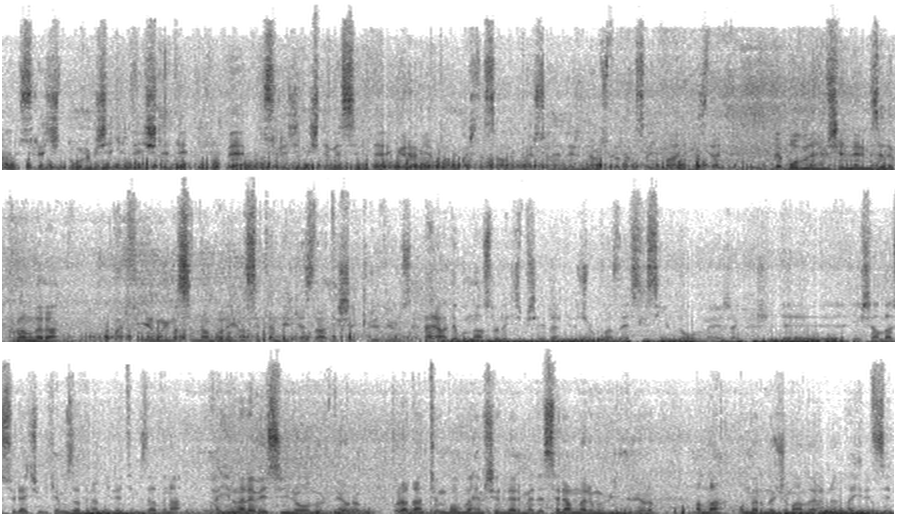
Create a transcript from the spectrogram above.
Yani süreç doğru bir şekilde işledi ve bu sürecin işlemesinde görev yapan başta sağlık personellerinden tutarak Sayın Valimizden ve Bolu hemşerilerimize de Kur'anlara harfiyen uymasından dolayı hasreten bir kez daha teşekkür ediyoruz. Herhalde bundan sonra hiçbir şey belki de çok fazla eskisi gibi de olmayacak. Ee, inşallah süreç ülkemiz adına, milletimiz adına hayırlara vesile olur diyorum. Buradan tüm Bolu hemşerilerime de selamlarımı bildiriyorum. Allah onların da cumalarını hayır etsin.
